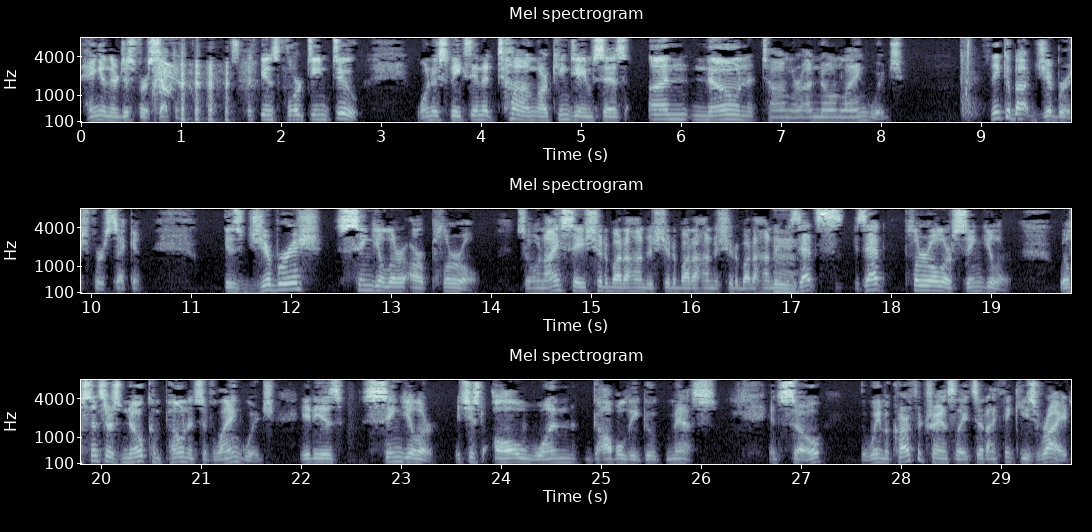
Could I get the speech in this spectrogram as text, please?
Hang in there just for a second. Philippians 14, 2. One who speaks in a tongue, or King James says unknown tongue or unknown language. Think about gibberish for a second. Is gibberish singular or plural? So when I say should about a hundred, should about a hundred, should about a hundred, mm. is that, is that plural or singular? Well, since there's no components of language, it is singular. It's just all one gobbledygook mess. And so the way MacArthur translates it, I think he's right.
